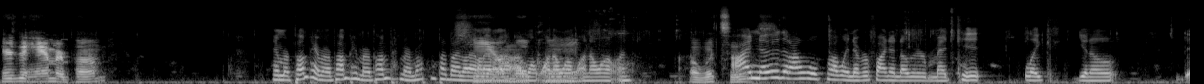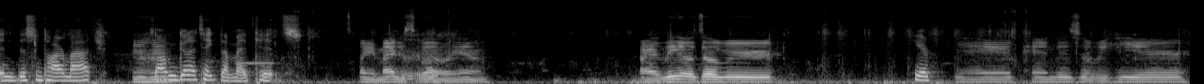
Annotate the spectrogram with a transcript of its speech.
Here's the hammer pump. hammer pump, hammer pump, hammer pump, hammer pump, pump, pump, I want one, I want one, I want one. Oh, what's this? I know that I will probably never find another med kit, like, you know, in this entire match. Mhm. So I'm gonna take the med kits. Oh, you might as well, yeah. Alright, Leo's over Here. Yeah, Panda's over here.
